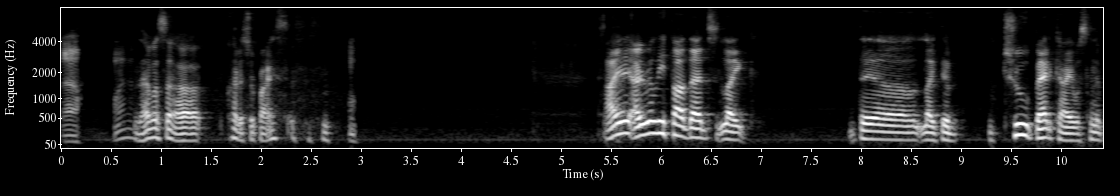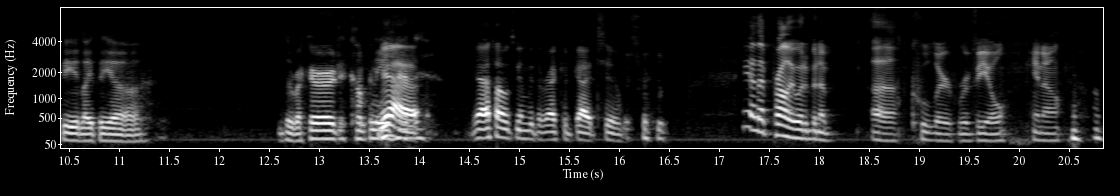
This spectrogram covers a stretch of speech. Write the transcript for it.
Yeah, that was uh, quite a surprise. I I really thought that like the like the true bad guy was gonna be like the uh the record company Yeah. head. Yeah, I thought it was gonna be the record guy too. yeah, that probably would have been a a cooler reveal, you know.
